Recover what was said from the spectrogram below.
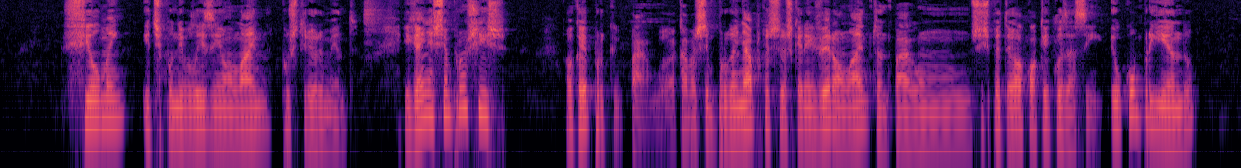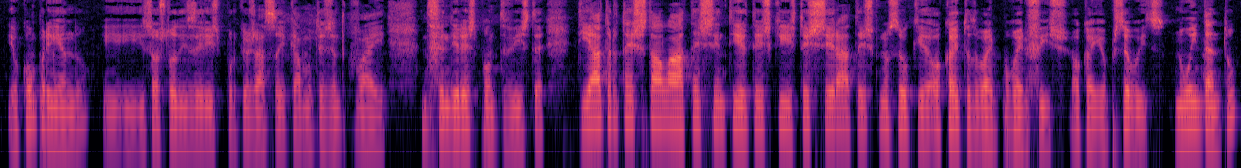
Filmem e disponibilizem online posteriormente. E ganhas sempre um X. Ok? Porque pá, acabas sempre por ganhar porque as pessoas querem ver online, portanto pagam um XPTO ou qualquer coisa assim. Eu compreendo, eu compreendo, e, e, só estou a dizer isto porque eu já sei que há muita gente que vai defender este ponto de vista. Teatro tens de estar lá, tens de sentir, tens que ir, tens de cheirar, tens que não sei o quê. Ok, tudo bem, porreiro, fixe. Ok, eu percebo isso. No entanto,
